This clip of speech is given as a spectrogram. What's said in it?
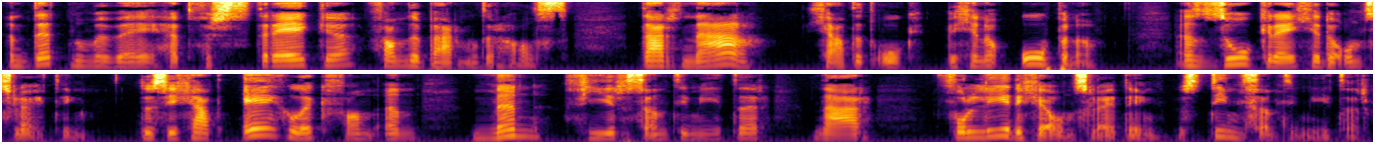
En dit noemen wij het verstrijken van de baarmoederhals. Daarna gaat het ook beginnen openen. En zo krijg je de ontsluiting. Dus je gaat eigenlijk van een min 4 centimeter naar volledige ontsluiting, dus 10 centimeter.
